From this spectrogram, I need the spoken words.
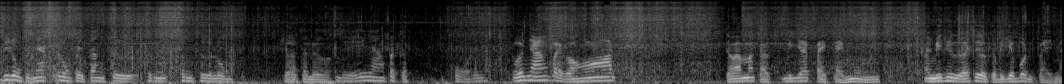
พี่ลงไปเนี้ยลงไปตั้งตือตั้งตั้งตือลงเจอตะเลยเดี๋ยวยางไปกับโผล่ได้เลยโอ้ยยังไปก็ฮอดแต่ว่ามันกับบิยะไปไก่หมูมันมันมีถือเสือกับบิยะบนไปไหม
